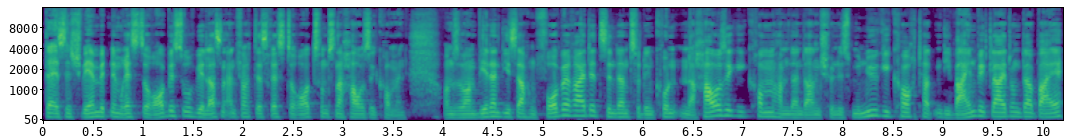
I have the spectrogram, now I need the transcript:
da ist es schwer mit einem Restaurantbesuch. Wir lassen einfach das Restaurant zu uns nach Hause kommen. Und so haben wir dann die Sachen vorbereitet, sind dann zu den Kunden nach Hause gekommen, haben dann da ein schönes Menü gekocht, hatten die Weinbegleitung dabei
